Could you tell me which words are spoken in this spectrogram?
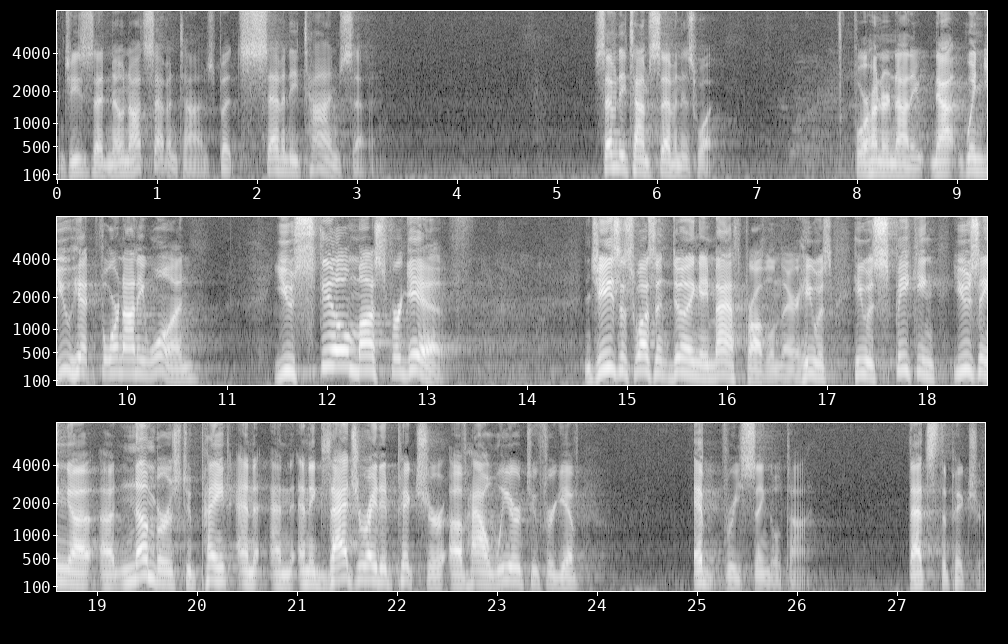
And Jesus said, No, not seven times, but 70 times seven. 70 times seven is what? 490. Now, when you hit 491, you still must forgive. Jesus wasn't doing a math problem there. He was, he was speaking, using uh, uh, numbers to paint an, an, an exaggerated picture of how we are to forgive every single time. That's the picture.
